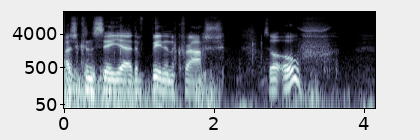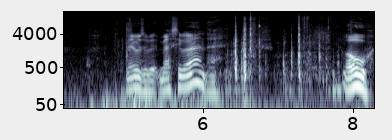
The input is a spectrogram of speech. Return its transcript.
As you can see, yeah, they've been in a crash. So, oh, they was a bit messy, weren't they? Oh,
